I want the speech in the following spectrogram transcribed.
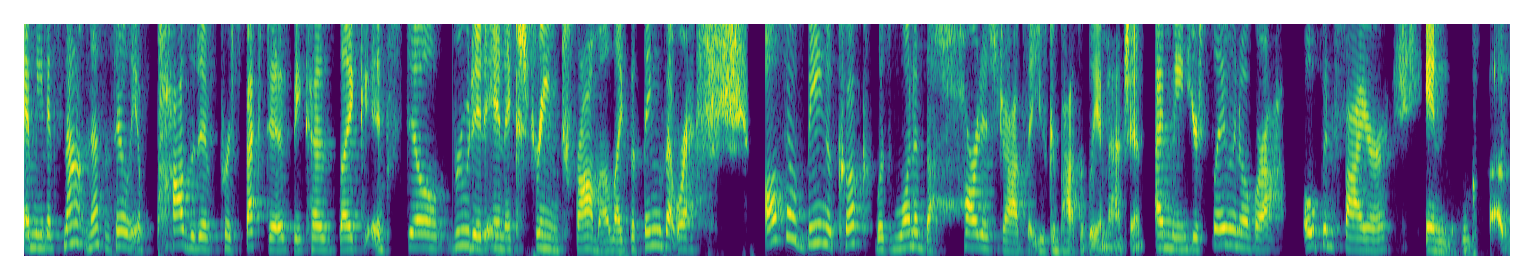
I mean, it's not necessarily a positive perspective because like it's still rooted in extreme trauma. Like the things that were also being a cook was one of the hardest jobs that you can possibly imagine. I mean, you're slaving over a open fire in uh,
